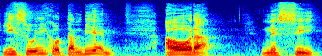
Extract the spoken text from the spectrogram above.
y su hijo también. Ahora, Nesí,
